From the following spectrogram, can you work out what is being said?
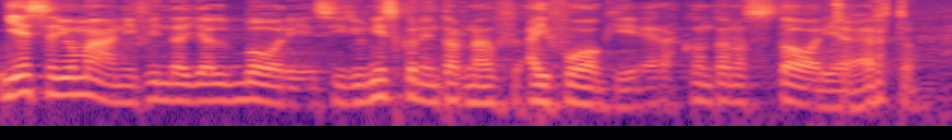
Gli esseri umani, fin dagli albori, si riuniscono intorno ai fuochi e raccontano storie. Certo.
